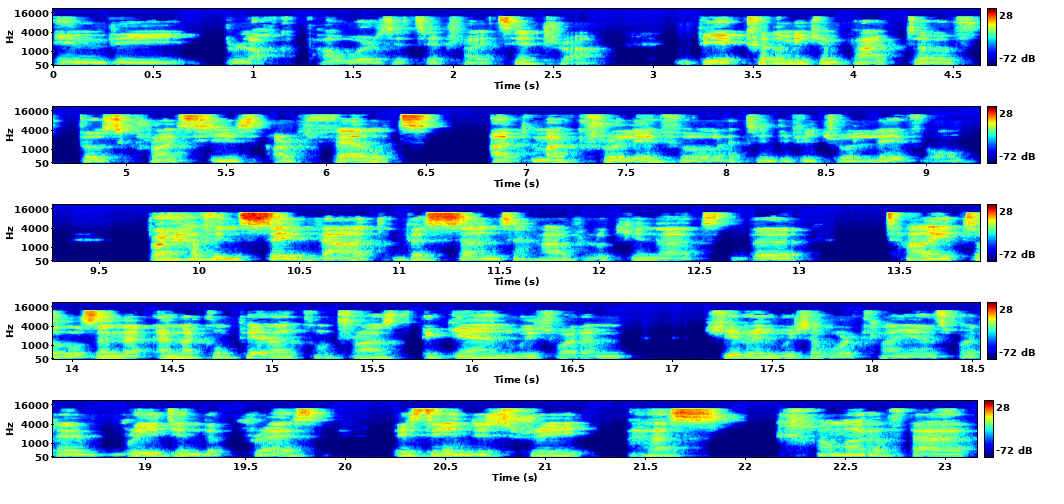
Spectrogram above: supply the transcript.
in the bloc powers, etc., etc. The economic impact of those crises are felt at macro level, at individual level. But having said that, the sense I have looking at the titles and, and I compare and contrast again with what I'm hearing with our clients, what I read in the press, is the industry has come out of that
